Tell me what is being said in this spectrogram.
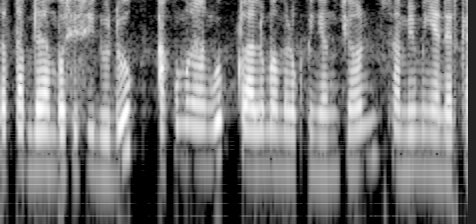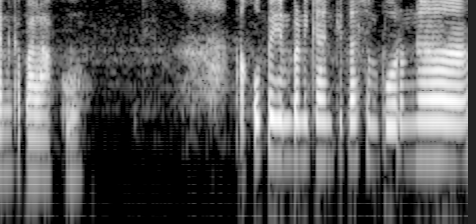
Tetap dalam posisi duduk, aku mengangguk lalu memeluk pinggang John sambil menyadarkan kepalaku. Aku pengen pernikahan kita sempurna.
